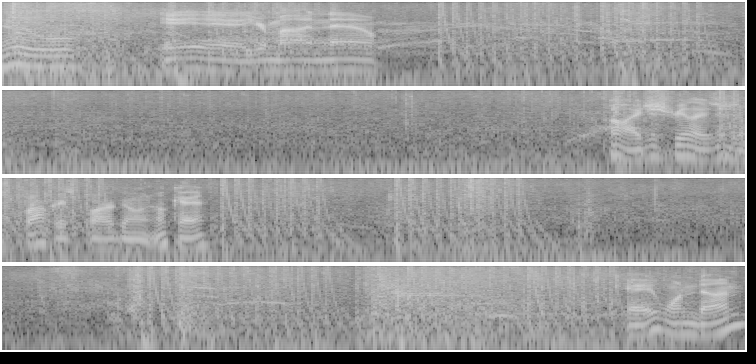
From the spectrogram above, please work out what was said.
Hello. Yeah, you're mine now. Oh, I just realized there's a progress bar going. Okay. Okay, one done.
